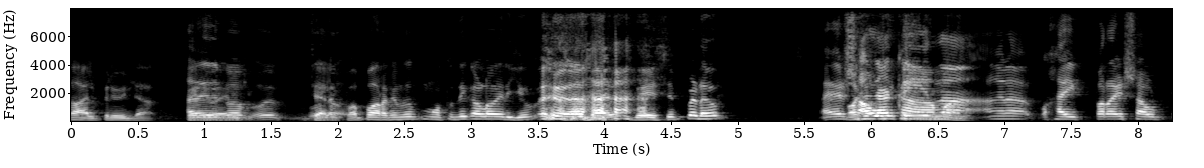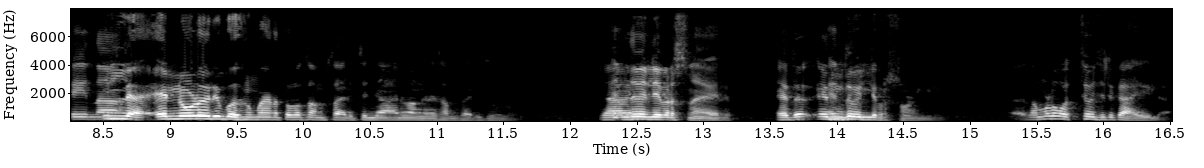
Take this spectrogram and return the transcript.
താല്പര്യമില്ല ചിലപ്പോ പറഞ്ഞത് മൊത്തത്തിൽ കളവായിരിക്കും അതായത് ദേഷ്യപ്പെടും അങ്ങനെ ഹൈപ്പറായി ഷൗട്ട് ചെയ്യുന്ന ഇല്ല എന്നോട് ഒരു ബഹുമാനത്തോടെ സംസാരിച്ച് ഞാനും അങ്ങനെ സംസാരിക്കുള്ളൂ. എന്ത് വലിയ പ്രശ്നമായാലും. എന്ത് വലിയ പ്രശ്നമാണെങ്കിലും. നമ്മൾ ഒച്ച വെച്ചിട്ട് കാര്യമില്ല.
